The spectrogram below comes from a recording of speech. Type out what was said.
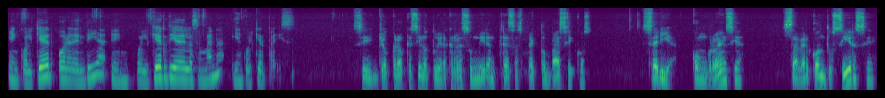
en cualquier hora del día, en cualquier día de la semana y en cualquier país. Sí, yo creo que si lo tuviera que resumir en tres aspectos básicos, sería congruencia, saber conducirse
